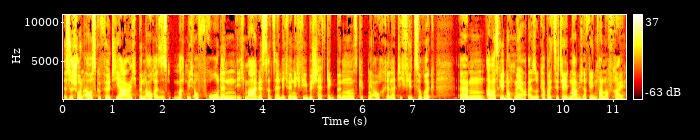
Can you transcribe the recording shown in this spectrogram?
ist es schon ausgefüllt. Ja, ich bin auch, also es macht mich auch froh, denn ich mag es tatsächlich, wenn ich viel beschäftigt bin und es gibt mir auch relativ viel zurück. Ähm, aber es geht noch mehr. Also Kapazitäten habe ich auf jeden Fall noch frei.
